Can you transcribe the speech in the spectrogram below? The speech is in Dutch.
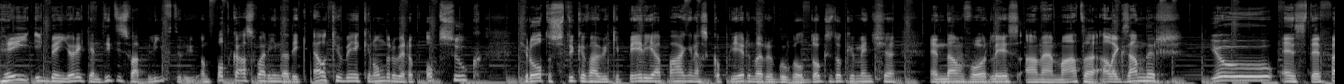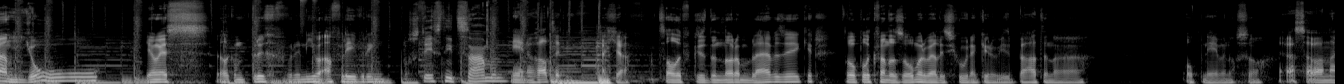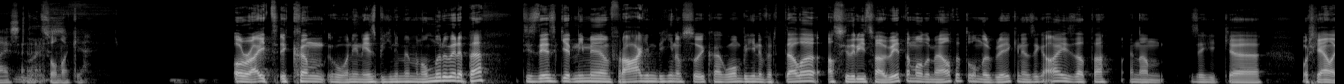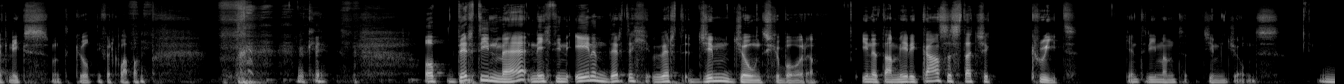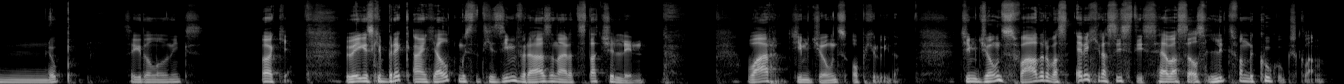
Hey, ik ben Jorik en dit is Wat blieft er u. Een podcast waarin dat ik elke week een onderwerp opzoek, grote stukken van Wikipedia-pagina's kopieer naar een Google Docs-documentje en dan voorlees aan mijn maten Alexander Yo! en Stefan. Yo. Jongens, welkom terug voor een nieuwe aflevering. Nog steeds niet samen. Nee, nog altijd niet. Ach ja, het zal even de norm blijven zeker. Hopelijk van de zomer wel eens goed, dan kunnen we eens buiten eh, opnemen of zo. Ja, dat zou wel nice zijn. Het zonnetje. Alright, ik ga gewoon ineens beginnen met mijn onderwerp. Hè. Het is deze keer niet met een vraag in het begin of zo. Ik ga gewoon beginnen vertellen. Als je er iets van weet, dan moet je mij altijd onderbreken en zeggen: Ah, is dat dat? En dan zeg ik eh, waarschijnlijk niks, want ik wil het niet verklappen. Oké. Op 13 mei 1931 werd Jim Jones geboren. In het Amerikaanse stadje Crete. Kent er iemand Jim Jones? Nope. Zeg je dan nog niks? Oké. Wegens gebrek aan geld moest het gezin verhuizen naar het stadje Lynn, waar Jim Jones opgroeide. Jim Jones' vader was erg racistisch. Hij was zelfs lid van de Ku Klux Klan.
